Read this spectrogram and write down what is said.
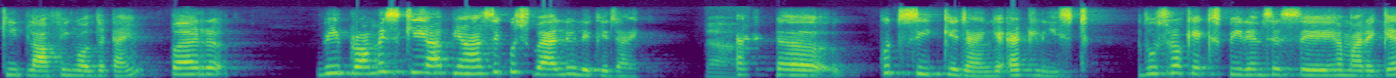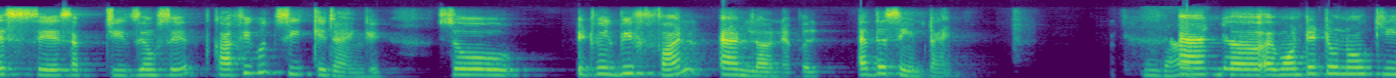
keep laughing all the time पर वी प्रॉमिस कि आप यहाँ से कुछ वैल्यू लेके जाएँगे। एंड yeah एंड कुछ सीख के जाएँगे एटलीस्ट दूसरों के एक्सपीरियंसेस से हमारे गेस्ट से सब चीज़ों से काफ़ी कुछ सीख के जाएँगे। So it will be fun and learnable at the same time and I wanted to know कि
